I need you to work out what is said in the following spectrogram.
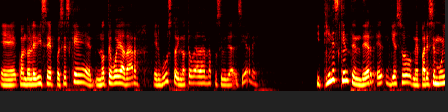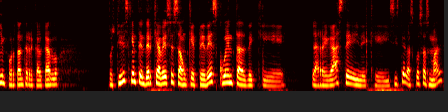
eh, cuando le dice, pues es que no te voy a dar el gusto y no te voy a dar la posibilidad de cierre. Y tienes que entender, eh, y eso me parece muy importante recalcarlo, pues tienes que entender que a veces aunque te des cuenta de que la regaste y de que hiciste las cosas mal,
